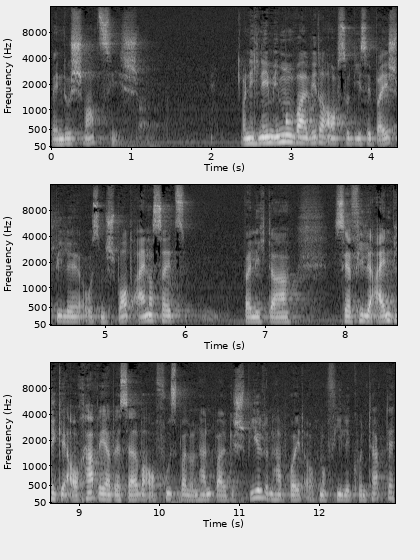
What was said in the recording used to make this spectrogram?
Wenn du schwarz siehst, und ich nehme immer mal wieder auch so diese Beispiele aus dem Sport. Einerseits, weil ich da sehr viele Einblicke auch habe. Ich habe ja selber auch Fußball und Handball gespielt und habe heute auch noch viele Kontakte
